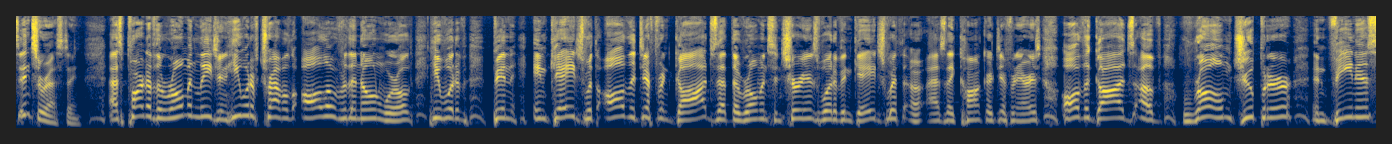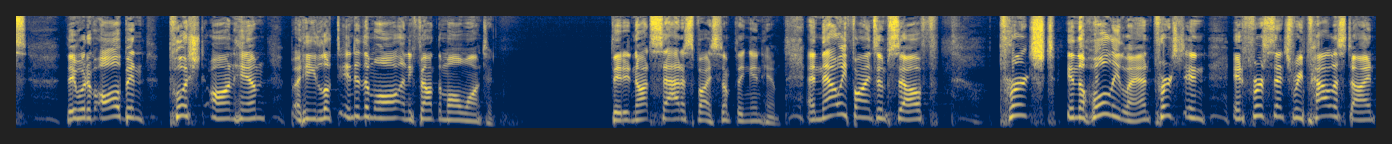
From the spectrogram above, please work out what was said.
It's interesting. As part of the Roman legion, he would have traveled all over the known world. He would have been engaged with all the different gods that the Roman centurions would have engaged with uh, as they conquered different areas. All the gods of Rome, Jupiter and Venus, they would have all been pushed on him, but he looked into them all and he found them all wanted. They did not satisfy something in him. And now he finds himself perched in the Holy Land, perched in, in first century Palestine,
